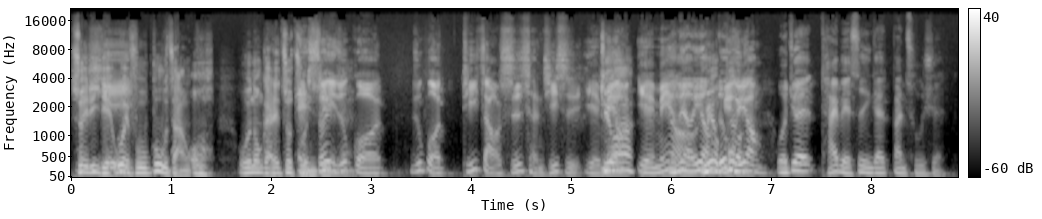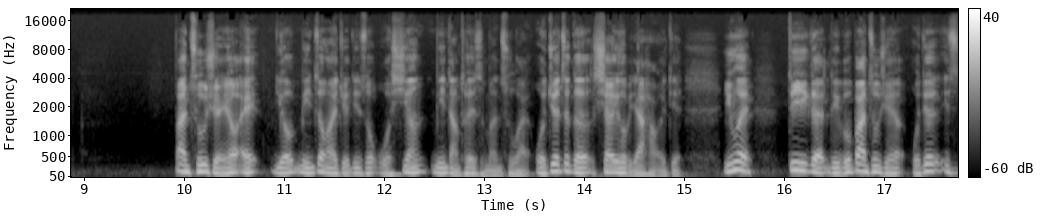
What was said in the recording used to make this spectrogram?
所以你给卫副部长哦，我能感觉做准。所以如果如果提早时辰，其实也没有也没有没有用没有用。我觉得台北市应该办初选。办初选以后，哎，由民众来决定说，我希望民党推什么人出来。我觉得这个效益会比较好一点，因为第一个你不办初选，我就一直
